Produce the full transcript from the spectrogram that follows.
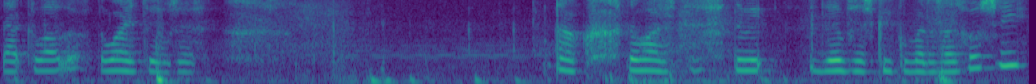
Так, ладно, давайте вже. Так, давайте. Диви- Дивимося, скільки в мене зараз грошей.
